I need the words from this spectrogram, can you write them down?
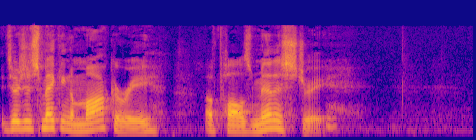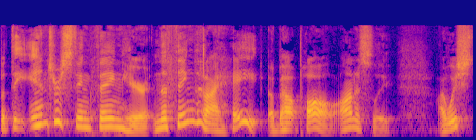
they're just making a mockery of Paul's ministry. But the interesting thing here, and the thing that I hate about Paul, honestly, I wish,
